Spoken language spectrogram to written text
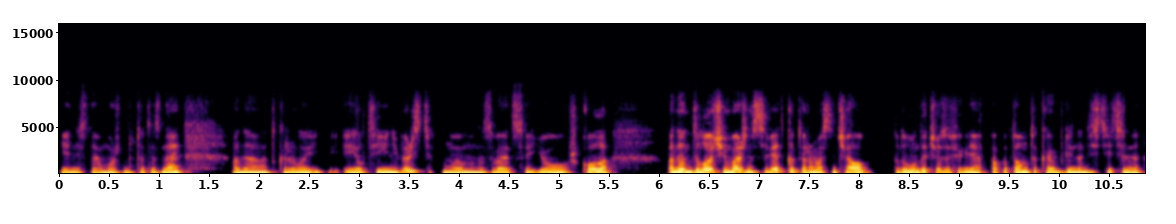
я не знаю, может быть, кто-то знает, она открыла ELT University, по-моему, называется ее школа. Она дала очень важный совет, которым я сначала подумала, да что за фигня, а потом такая, блин, а действительно,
